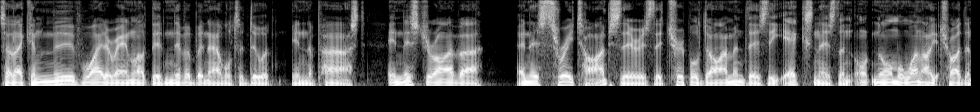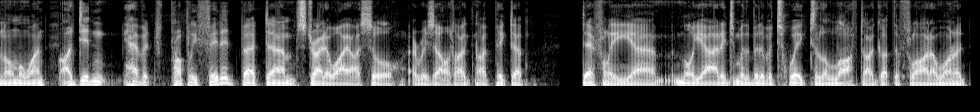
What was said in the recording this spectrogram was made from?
So they can move weight around like they've never been able to do it in the past. In this driver, and there's three types. There is the triple diamond, there's the X, and there's the normal one. I tried the normal one. I didn't have it properly fitted, but um, straight away I saw a result. I, I picked up definitely uh, more yardage, and with a bit of a tweak to the loft, I got the flight I wanted.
